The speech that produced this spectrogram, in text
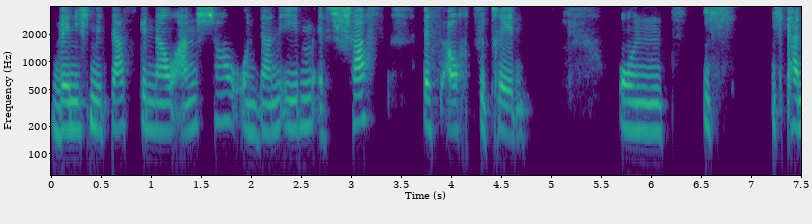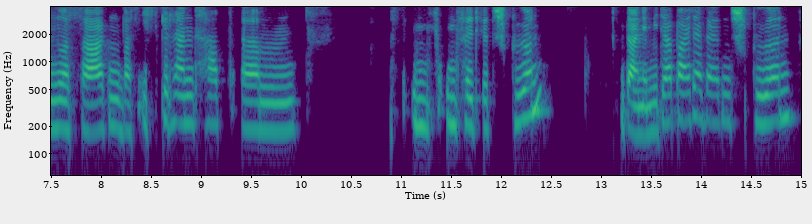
wenn ich mir das genau anschaue und dann eben es schaffe, es auch zu drehen. Und ich, ich kann nur sagen, was ich gelernt habe, ähm, das Umfeld wird spüren, deine Mitarbeiter werden spüren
